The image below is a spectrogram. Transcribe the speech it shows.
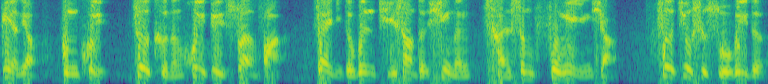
变量崩溃，这可能会对算法在你的问题上的性能产生负面影响。这就是所谓的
